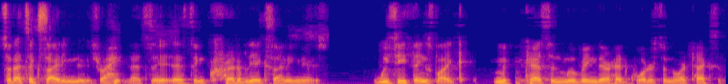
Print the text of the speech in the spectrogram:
So that's exciting news, right? That's it's incredibly exciting news. We see things like McKesson moving their headquarters to North Texas.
